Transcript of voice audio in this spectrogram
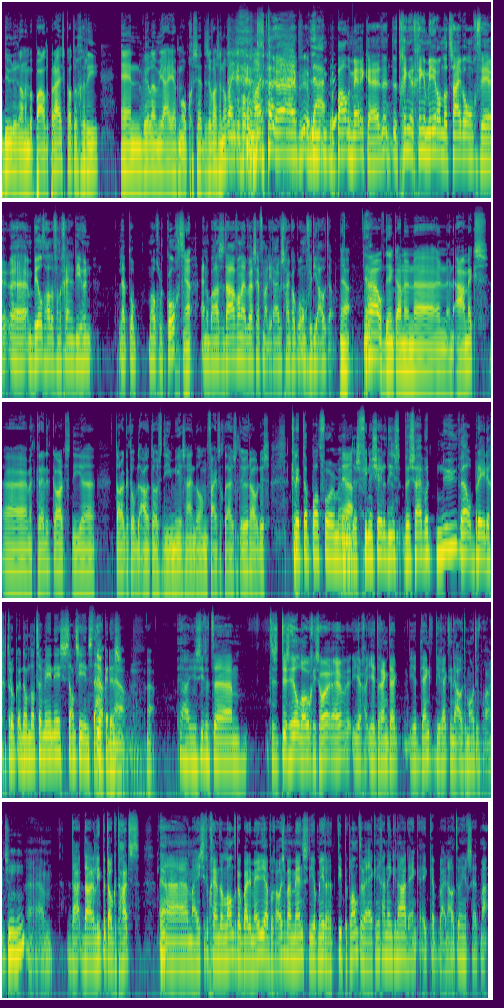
Duurder dan een bepaalde prijscategorie. En Willem, jij hebt hem opgezet, dus er was er nog eentje volgens mij. ja, bepaalde merken. Het, het ging, ging er meer om dat zij wel ongeveer uh, een beeld hadden van degene die hun laptop mogelijk kocht. Ja. En op basis daarvan hebben we gezegd van, nou, die rijden waarschijnlijk ook wel ongeveer die auto. Ja, ja. ja of denk aan een, uh, een, een Amex uh, met creditcards die uh, targeten op de auto's die meer zijn dan 50.000 euro. Dus crypto-platformen, ja. dus financiële diensten. Dus hij wordt nu wel breder getrokken dan dat we hem in eerste instantie instaken. Ja. Dus. Ja. Ja. ja, je ziet het. Um, het is, het is heel logisch hoor. Hè? Je, je, denkt, je denkt direct in de automotive branche. Mm -hmm. um, daar, daar liep het ook het hardst. Ja. Uh, maar je ziet op een gegeven moment, dan landt het ook bij de mediabureaus en bij mensen die op meerdere type klanten werken. Die gaan denk ik nadenken, ik heb bij een auto ingezet, maar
